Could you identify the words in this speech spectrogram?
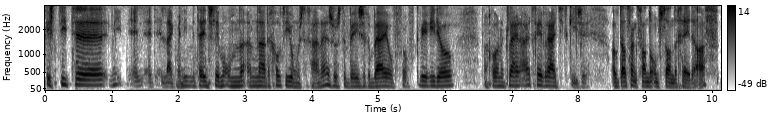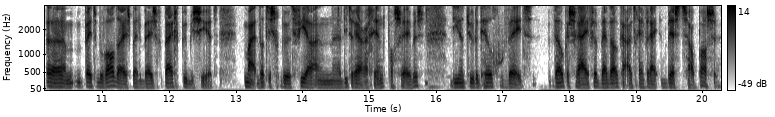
Is het niet, eh, niet het lijkt me niet meteen slim om, na- om naar de grote jongens te gaan, hè? zoals de Bezige Bij of, of Querido, maar gewoon een klein uitgeverijtje te kiezen. Ook dat hangt van de omstandigheden af. Ehm, Peter Bewalda is bij de Bezige Bij gepubliceerd. Maar dat is gebeurd via een eh, literair agent, Paul Sebes... die natuurlijk heel goed weet welke schrijver bij welke uitgeverij het best zou passen.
